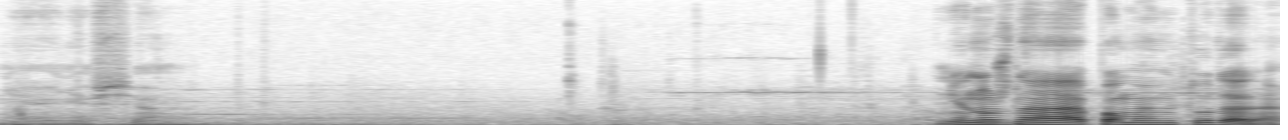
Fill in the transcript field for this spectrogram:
Не, не все. Мне нужно, по-моему, туда, да?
